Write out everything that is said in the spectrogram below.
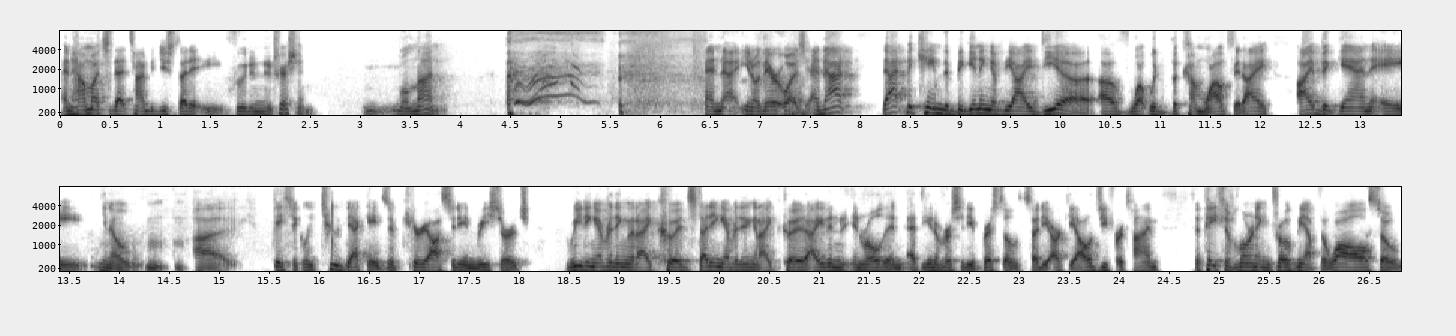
and how much of that time did you study food and nutrition? Well, none. and uh, you know, there it was, and that that became the beginning of the idea of what would become WildFit. I I began a you know uh, basically two decades of curiosity and research, reading everything that I could, studying everything that I could. I even enrolled in at the University of Bristol to study archaeology for a time. The pace of learning drove me up the wall, so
